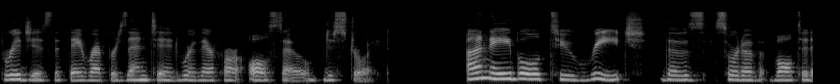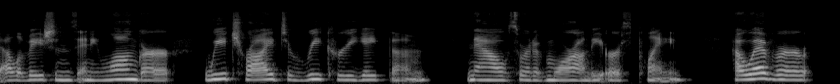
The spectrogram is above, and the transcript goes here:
bridges that they represented were therefore also destroyed. Unable to reach those sort of vaulted elevations any longer, we tried to recreate them now, sort of more on the earth plane. However,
